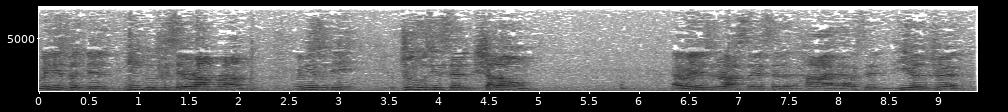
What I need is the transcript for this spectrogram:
when he's with the Hindus, he say Ram Ram. When he's with the Jews, he said Shalom. And when he's with the Rasta, he said hi. I would say heel dread.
